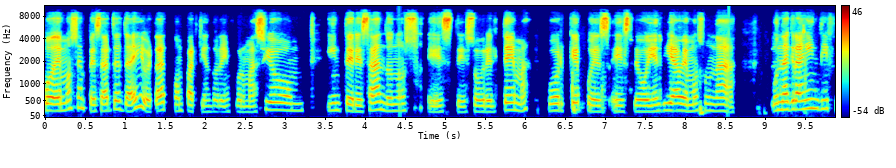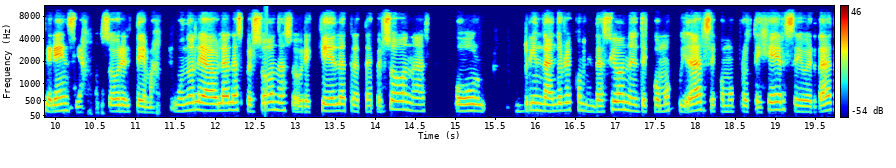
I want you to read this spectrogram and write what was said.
podemos empezar desde ahí, ¿verdad? Compartiendo la información, interesándonos este, sobre el tema, porque pues este, hoy en día vemos una, una gran indiferencia sobre el tema. Uno le habla a las personas sobre qué es la trata de personas o brindando recomendaciones de cómo cuidarse, cómo protegerse, ¿verdad?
